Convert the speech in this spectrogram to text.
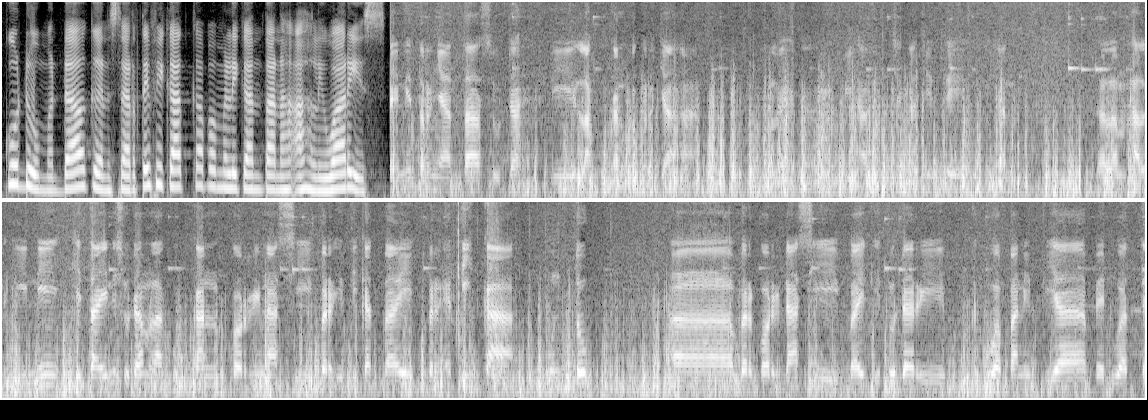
kudu medalkan sertifikat kepemilikan tanah ahli waris. Ini ternyata sudah dilakukan pekerjaan oleh pihak CKCT kan. Dalam hal ini kita ini sudah melakukan koordinasi beritikat baik, beretika untuk uh, berkoordinasi baik itu dari ketua panitia P2T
